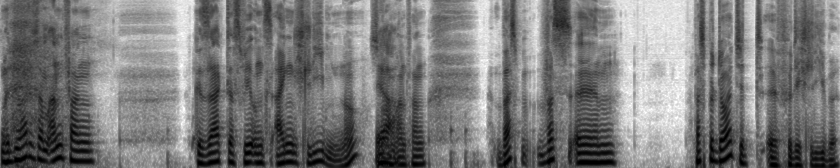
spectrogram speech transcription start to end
Du hattest am Anfang gesagt, dass wir uns eigentlich lieben, ne? So Ja. am Anfang. Was, was, ähm, was bedeutet äh, für dich Liebe?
